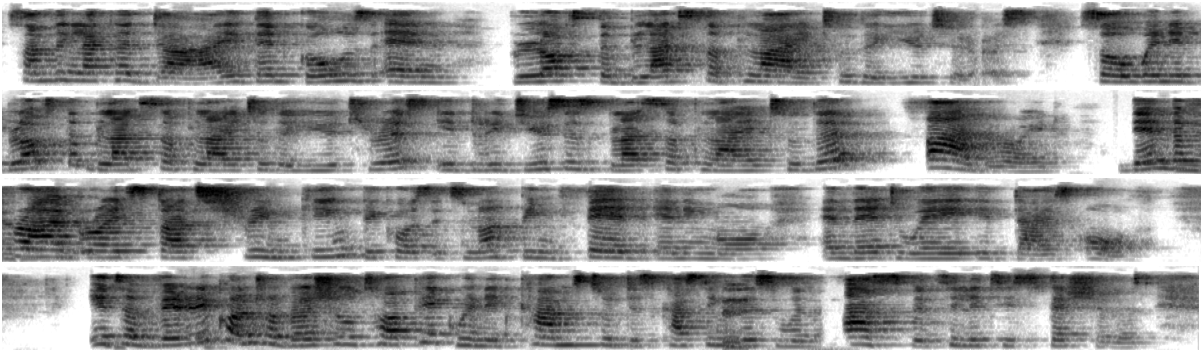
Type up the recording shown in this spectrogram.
something like a dye that goes and blocks the blood supply to the uterus. So when it blocks the blood supply to the uterus, it reduces blood supply to the fibroid. Then the yeah. fibroid starts shrinking because it's not being fed anymore, and that way it dies off. It's a very controversial topic when it comes to discussing this with us fertility specialists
